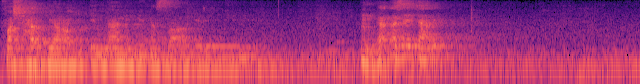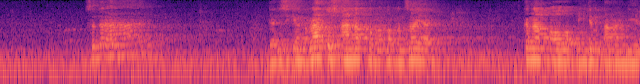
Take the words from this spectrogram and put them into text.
Fashhad ya Rabb innani minas sabirin. Enggak enggak saya cari. Sederhana aja. Dari sekian ratus anak teman-teman saya, kenapa Allah pinjam tangan dia?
